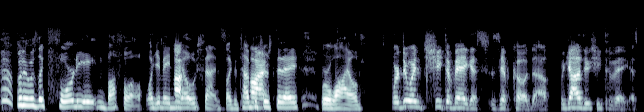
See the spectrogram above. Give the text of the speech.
but it was like 48 in Buffalo. Like it made Uh, no sense. Like the temperatures today were wild. We're doing Cheektowaga zip code though. We gotta do Cheektowaga.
